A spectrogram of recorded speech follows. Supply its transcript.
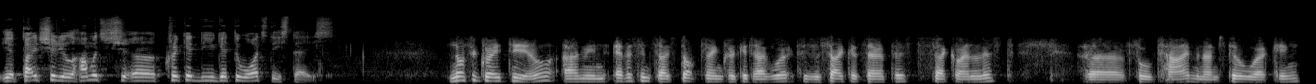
your tight schedule, how much uh, cricket do you get to watch these days? Not a great deal. I mean, ever since I stopped playing cricket, I've worked as a psychotherapist, psychoanalyst, uh, full time, and I'm still working.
